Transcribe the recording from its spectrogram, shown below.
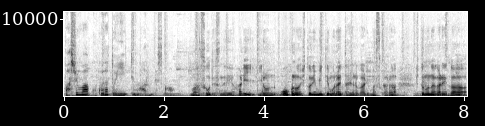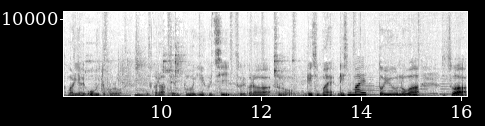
場所はここだといいっていうのはあるんですか？まあそうですね。やはりいろん多くの人に見てもらいたいのがありますから、人の流れが割合多いところ、うん、ですから店舗の入り口、それからそのレジ前、レジ前というのは。実は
